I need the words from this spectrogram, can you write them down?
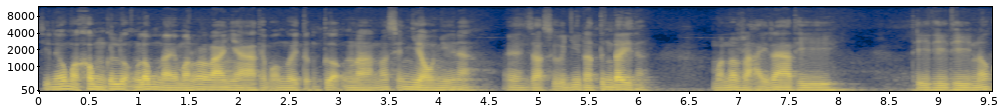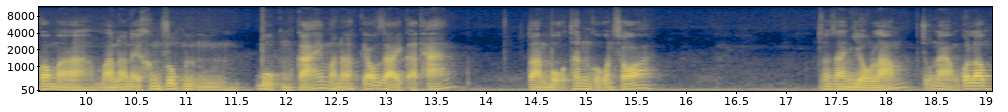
Chứ nếu mà không cái lượng lông này mà nó ra nhà thì mọi người tưởng tượng là nó sẽ nhiều như thế nào. Ê, giả sử như là từng đây thôi mà nó rải ra thì thì thì thì nó có mà mà nó lại không rụng ừ, bụp một cái mà nó kéo dài cả tháng. Toàn bộ thân của con chó. Nó ra nhiều lắm chỗ nào cũng có lông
